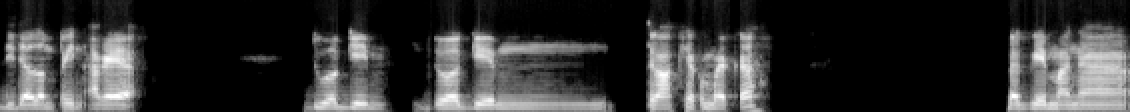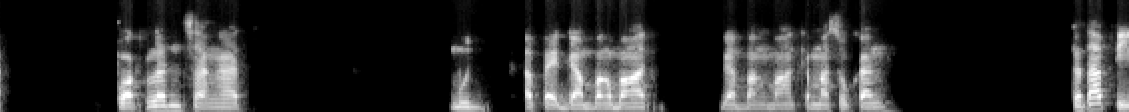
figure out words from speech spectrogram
di dalam paint area. Dua game dua game terakhir mereka. Bagaimana Portland sangat mud, apa ya gampang banget gampang banget kemasukan. Tetapi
